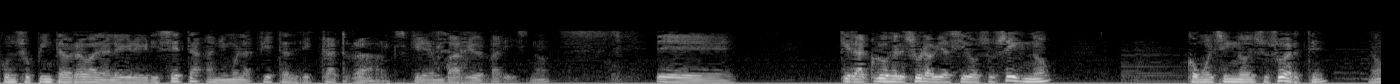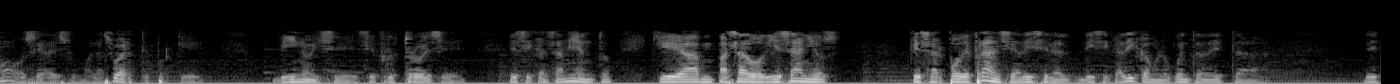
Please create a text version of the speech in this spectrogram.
con su pinta brava de alegre griseta, animó las fiestas de Quatre Rars, que era un barrio de París, ¿no? Eh, que la Cruz del Sur había sido su signo, como el signo de su suerte, ¿no? O sea, de su mala suerte, porque vino y se, se frustró ese, ese casamiento, que han pasado 10 años que zarpó de Francia, dice, dice Cadí, como lo cuenta de esta de,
